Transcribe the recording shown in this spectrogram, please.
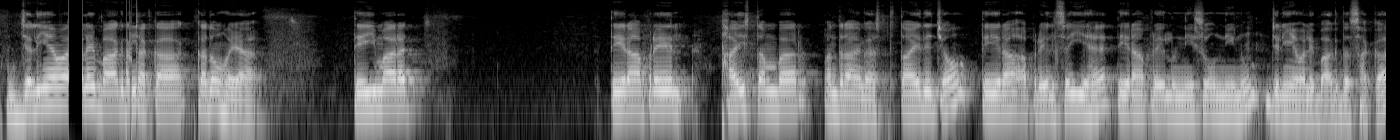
ਜਲਿਆਂਵਾਲੇ ਬਾਗ ਦਾ ਸਾਕਾ ਕਦੋਂ ਹੋਇਆ ਤੇਈ ਮਾਰਚ 13 ਅਪ੍ਰੈਲ 28 ਸਤੰਬਰ 15 ਅਗਸਤ। ਤਾਂ ਇਹਦੇ ਚੋਂ 13 ਅਪ੍ਰੈਲ ਸਹੀ ਹੈ। 13 ਅਪ੍ਰੈਲ 1919 ਨੂੰ ਜਲ੍ਹਿਆਂਵਾਲੇ ਬਾਗ ਦਾ ਸਾਕਾ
